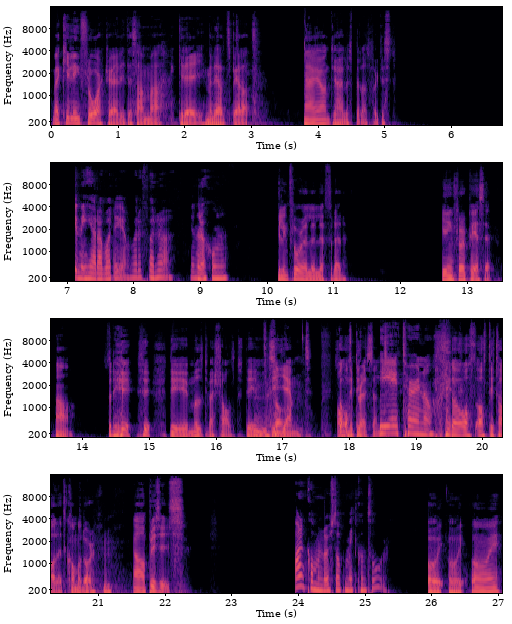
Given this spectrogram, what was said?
Men Killing Floor tror jag är lite samma grej. Men det har jag inte spelat. Nej, jag har inte heller spelat faktiskt. Vilken era var det? Var det förra generationen? Killing Floor eller Left 4 Dead? Killing Floor PC. Ja. Så det är, det är multiversalt. Det är, Mm, det är så- jämnt. så Omnipresent. Det är eternal. Så åt- 80-talet, Commodore. Mm. Ja, precis. Har en Commodore stå på mitt kontor? Oj, oj, oj.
